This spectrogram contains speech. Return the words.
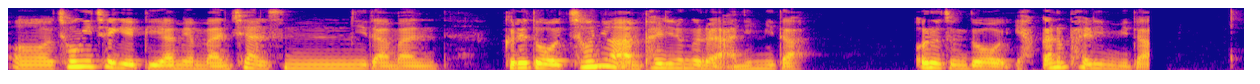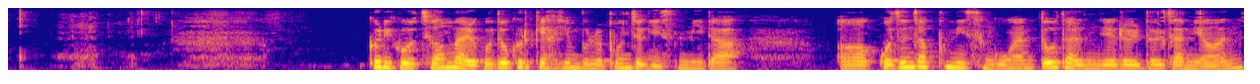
어, 종이책에 비하면 많지 않습니다만 그래도 전혀 안 팔리는 것은 아닙니다. 어느 정도 약간은 팔립니다. 그리고 저 말고도 그렇게 하신 분을 본 적이 있습니다. 어, 고전 작품이 성공한 또 다른 예를 들자면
